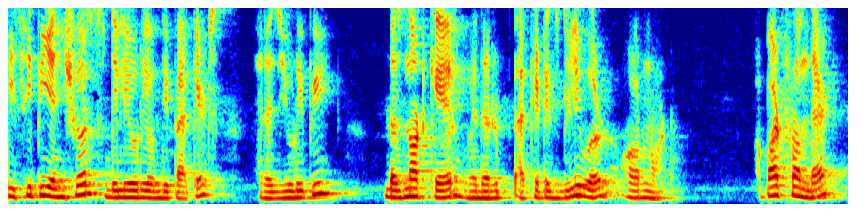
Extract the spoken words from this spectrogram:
TCP ensures delivery of the packets whereas UDP does not care whether packet is delivered or not. Apart from that,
